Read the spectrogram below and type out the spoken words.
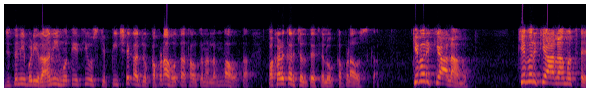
جتنی بڑی رانی ہوتی تھی، اس کے پیچھے کا جو کپڑا ہوتا تھا، اتنا لمبا ہوتا۔ پکڑ کر چلتے تھے لوگ کپڑا اس کا۔ کبر کی علامت۔ کبر کی علامت ہے۔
